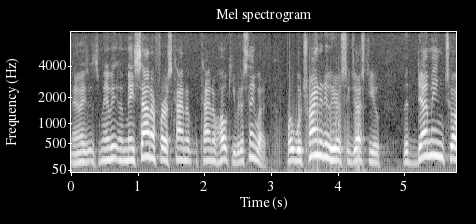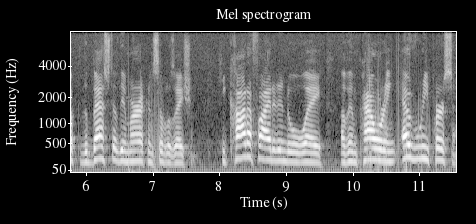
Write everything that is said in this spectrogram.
And maybe it may sound at first kind of, kind of hokey, but just think about it. What we're trying to do here is suggest to you that Deming took the best of the American civilization. He codified it into a way of empowering every person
